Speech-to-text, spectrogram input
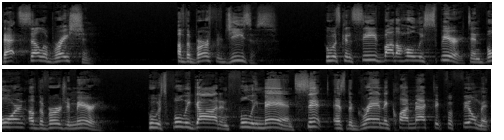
that celebration of the birth of Jesus, who was conceived by the Holy Spirit and born of the Virgin Mary who is fully God and fully man, sent as the grand and climactic fulfillment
